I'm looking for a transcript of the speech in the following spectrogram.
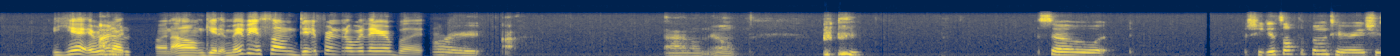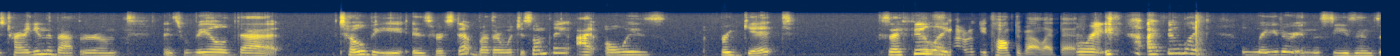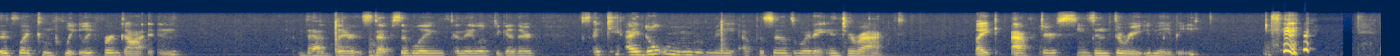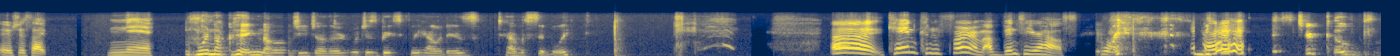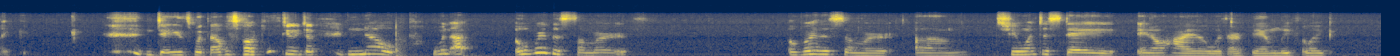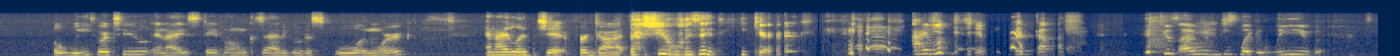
yeah. I Everybody, don't, and I don't get it. Maybe it's something different over there, but or I, I don't know. so she gets off the phone with Terri. She's trying to get in the bathroom, and it's revealed that Toby is her stepbrother, which is something I always forget because I feel it's like not really talked about like that. right. I feel like later in the seasons, it's like completely forgotten that they're step siblings and they live together. I can't, I don't remember many episodes where they interact, like after season three, maybe. It was just like, nah. We're not going to acknowledge each other, which is basically how it is to have a sibling. Uh, can confirm. I've been to your house. Right. Mr. Code like days without talking to each other. No, when I over the summer, over the summer, um, she went to stay in Ohio with our family for like a week or two, and I stayed home because I had to go to school and work, and I legit forgot that she wasn't here. I legit forgot because I would just like leave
